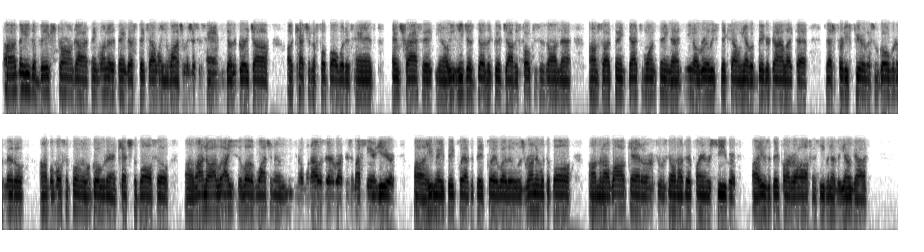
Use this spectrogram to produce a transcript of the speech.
Uh, I think he's a big, strong guy. I think one of the things that sticks out when you watch him is just his hands. He does a great job of catching the football with his hands in traffic. You know, he, he just does a good job. He focuses on that. Um, so I think that's one thing that you know really sticks out when you have a bigger guy like that. That's pretty fearless. Will go over the middle, um, but most importantly, will go over there and catch the ball. So um, I know I, I used to love watching him. You know, when I was at Rutgers in my senior year, uh, he made big play after big play, whether it was running with the ball um, in our Wildcat or if it was going out there playing receiver. Uh, he was a big part of our offense, even as a young guy.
